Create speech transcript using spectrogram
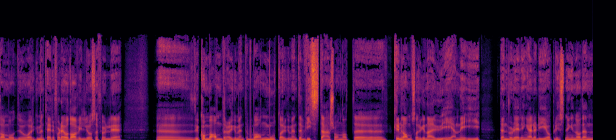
da, må du jo argumentere for det, og da vil jo selvfølgelig Eh, det kommer andre argumenter på banen, motargumenter, hvis det er sånn at uh, kriminalomsorgen er uenig i den vurderingen eller de opplysningene og den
